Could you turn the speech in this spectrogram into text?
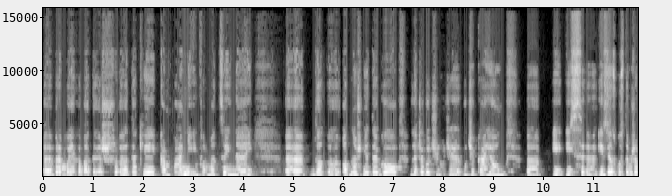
e, brakuje o. chyba też e, takiej kampanii informacyjnej, do, odnośnie tego, dlaczego ci ludzie uciekają i, i, I w związku z tym, że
